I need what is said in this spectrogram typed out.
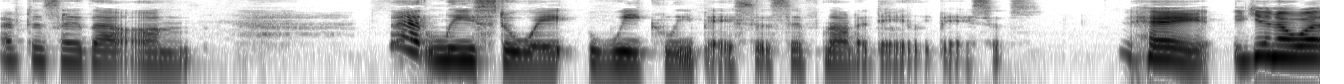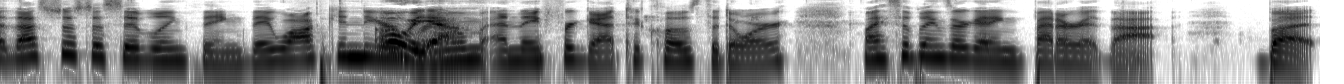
I have to say that on at least a wait- weekly basis, if not a daily basis. Hey, you know what? That's just a sibling thing. They walk into your Oh, yeah. room and they forget to close the door. My siblings are getting better at that, but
